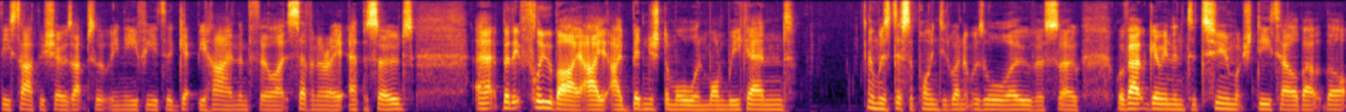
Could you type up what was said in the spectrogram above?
these type of shows absolutely need for you to get behind them for like seven or eight episodes. Uh, but it flew by. I, I binged them all in one weekend and was disappointed when it was all over. So, without going into too much detail about the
